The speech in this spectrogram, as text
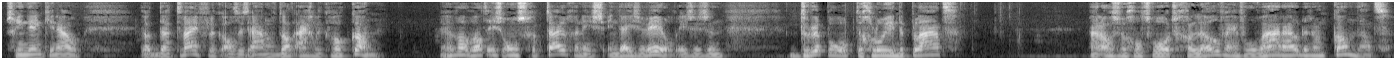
misschien denk je nou, dat, daar twijfel ik altijd aan of dat eigenlijk wel kan. Wat, wat is ons getuigenis in deze wereld? Is het een druppel op de gloeiende plaat? Maar als we Gods woord geloven en voor waar houden, dan kan dat.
